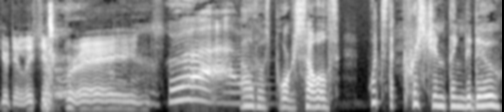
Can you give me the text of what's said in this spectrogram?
Your delicious brains. Oh, those poor souls. What's the Christian thing to do?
